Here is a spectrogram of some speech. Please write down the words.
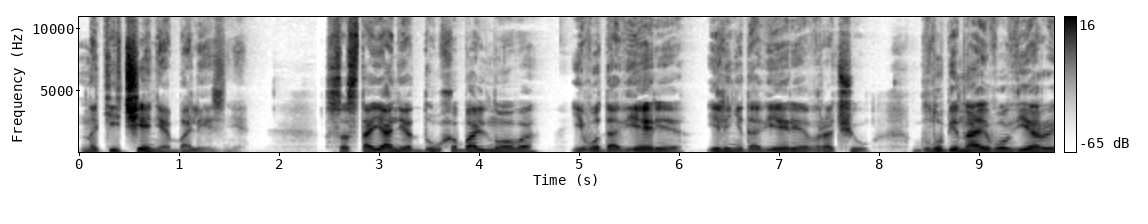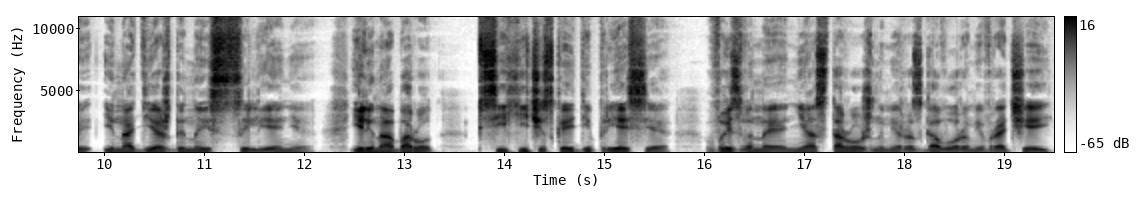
на течение болезни. Состояние духа больного, его доверие, или недоверие врачу, глубина его веры и надежды на исцеление, или наоборот, психическая депрессия, вызванная неосторожными разговорами врачей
